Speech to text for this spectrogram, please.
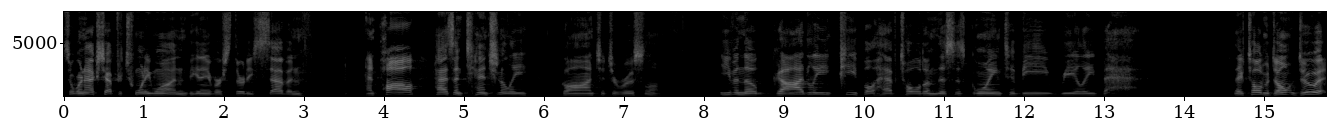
so we're in Acts chapter 21, beginning of verse 37, and Paul has intentionally gone to Jerusalem. Even though godly people have told him this is going to be really bad. They've told him, don't do it.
